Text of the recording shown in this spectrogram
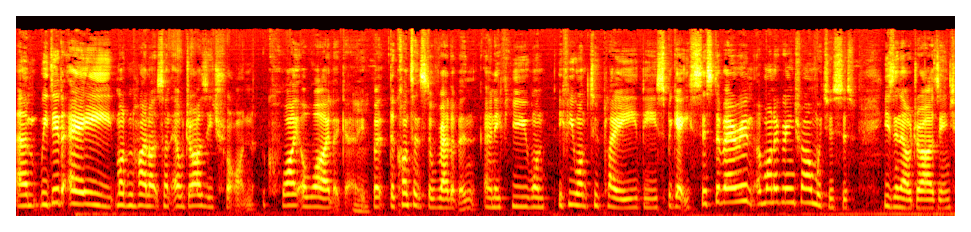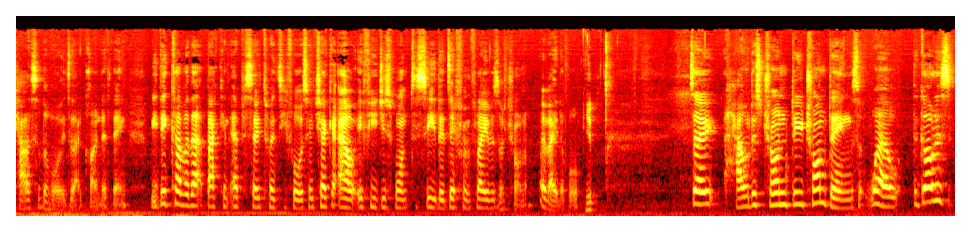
Um, we did a modern highlights on Eldrazi Tron quite a while ago, Mm. but the content's still relevant. And if you want, if you want to play the Spaghetti Sister variant of Mono Green Tron, which is just using Eldrazi and Chalice of the Voids, that kind of thing, we did cover that back in episode twenty-four. So check it out if you just want to see the different flavors of Tron available. Yep. So, how does Tron do Tron things? Well, the goal is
